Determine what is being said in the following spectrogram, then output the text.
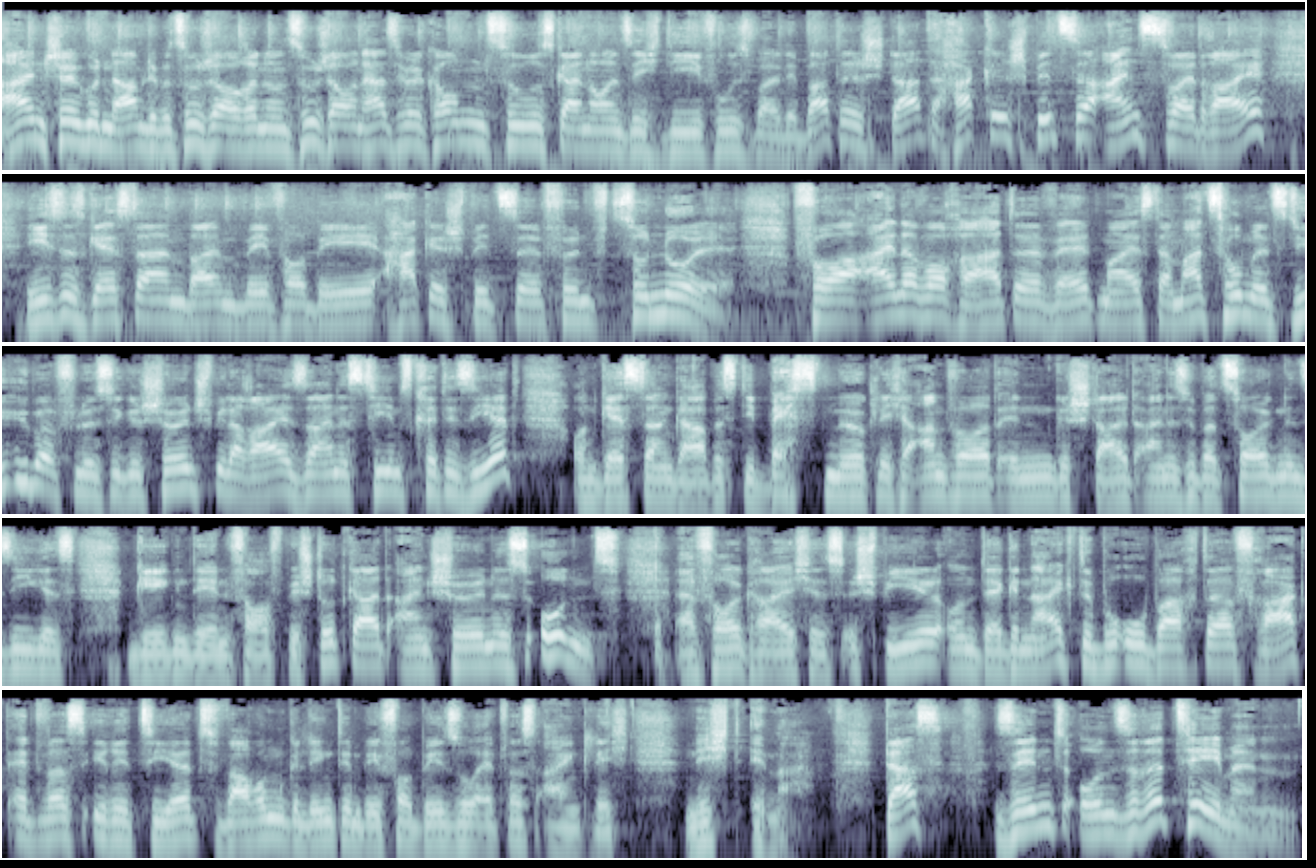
Einen schönen guten Abend, liebe Zuschauerinnen und Zuschauer, und herzlich willkommen zu Sky 90, die Fußballdebatte. Statt Hacke Spitze 1, 2, 3 hieß es gestern beim BVB Hacke Spitze 5 zu 0. Vor einer Woche hatte Weltmeister Mats Hummels die überflüssige Schönspielerei seines Teams kritisiert und gestern gab es die bestmögliche Antwort in Gestalt eines überzeugenden Sieges gegen den VfB Stuttgart. Ein schönes und erfolgreiches Spiel Spiel und der geneigte Beobachter fragt etwas irritiert, warum gelingt dem BVB so etwas eigentlich nicht immer. Das sind unsere Themen.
